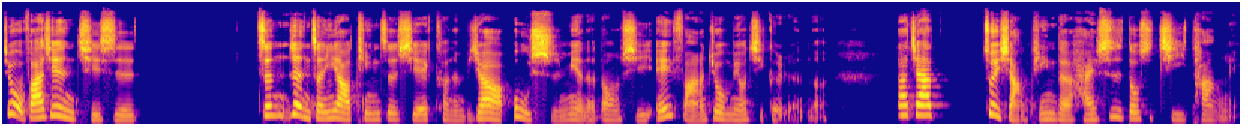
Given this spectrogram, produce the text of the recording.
就我发现，其实真认真要听这些可能比较务实面的东西，哎，反而就没有几个人了。大家最想听的还是都是鸡汤，哎。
